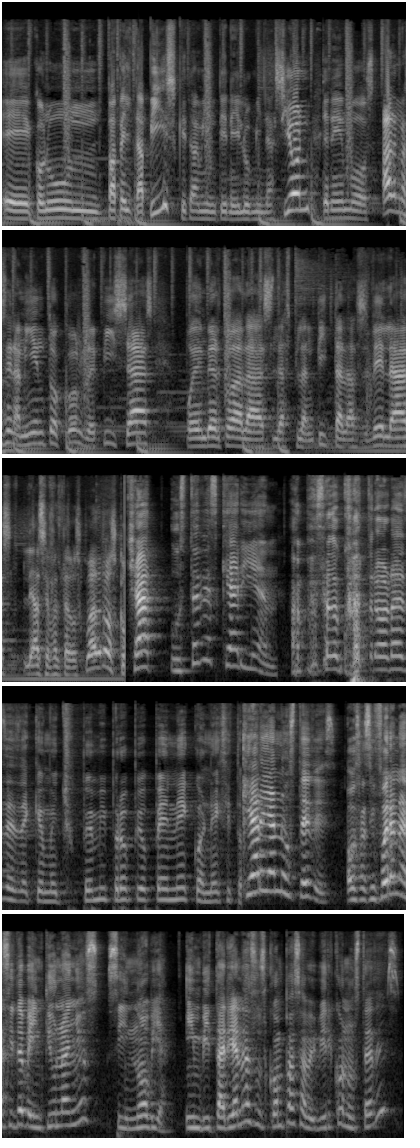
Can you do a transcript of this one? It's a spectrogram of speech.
eh, con un papel tapiz que también tiene iluminación. Tenemos almacenamiento con repisas. Pueden ver todas las, las plantitas, las velas. Le hace falta los cuadros. Chat, ¿ustedes qué harían? Han pasado cuatro horas desde que me chupé mi propio pene con éxito. ¿Qué harían ustedes? O sea, si fueran así de 21 años, sin novia, ¿invitarían a sus compas a vivir con ustedes?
